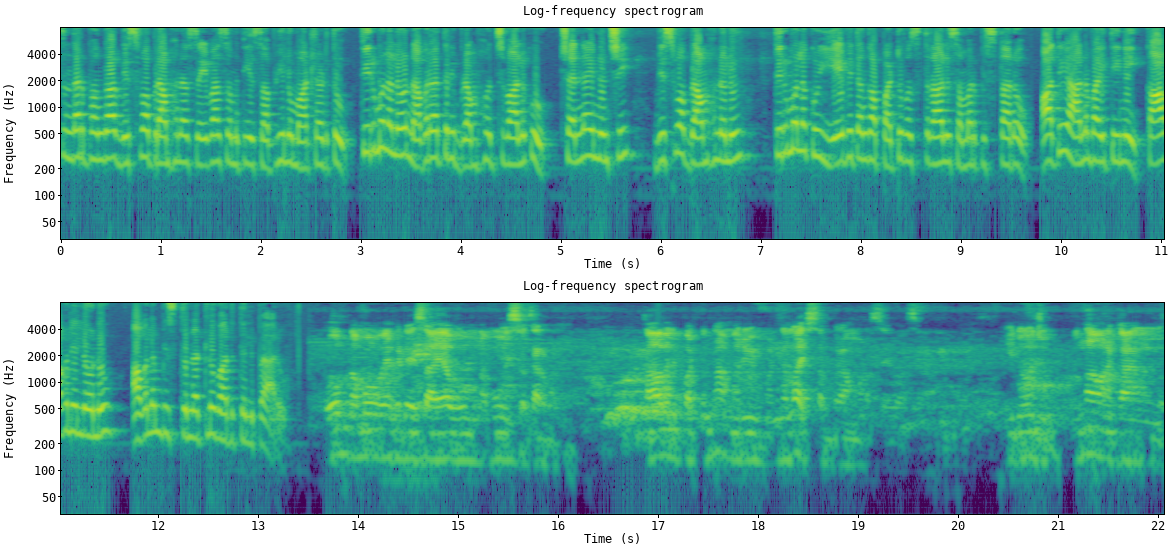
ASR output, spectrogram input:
సందర్భంగా విశ్వ బ్రాహ్మణ సేవా సమితి సభ్యులు మాట్లాడుతూ తిరుమలలో నవరాత్రి బ్రహ్మోత్సవాలకు చెన్నై నుంచి విశ్వ బ్రాహ్మణులు తిరుమలకు ఏ విధంగా పట్టు వస్త్రాలు సమర్పిస్తారో అదే ఆనవాయితీని కావలిలోనూ అవలంబిస్తున్నట్లు వారు తెలిపారు. ఓం నమో వెంకటేశాయ ఓం నమో విశ్వకర్మ కావలి పట్టున మరియు మండల ఇష్ట బ్రాహ్మణ సేవా ఈరోజు బృందావన కాలంలో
